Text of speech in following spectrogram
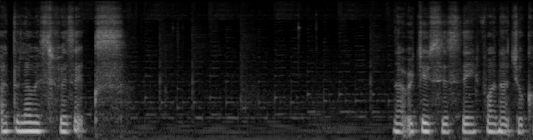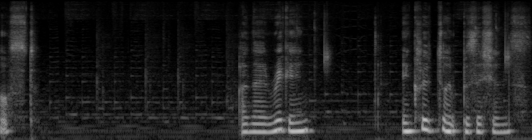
add the lowest physics. That reduces the financial cost. And then rigging, include joint positions.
